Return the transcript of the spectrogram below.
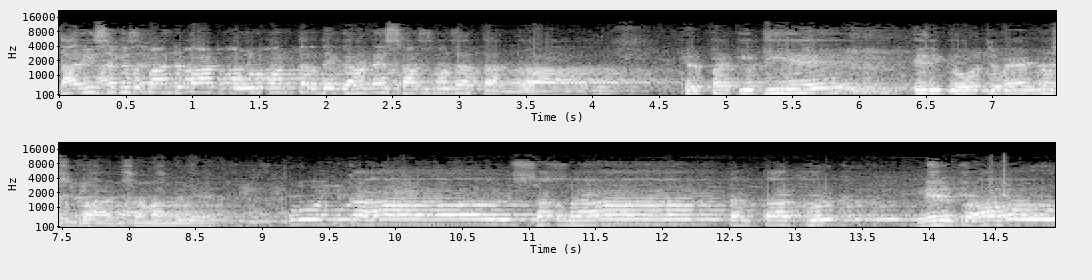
ਸਾਰੀ ਸੰਗਤ ਪੰਜ ਪਾਠ ਮੂਲ ਮੰਤਰ ਦੇ ਕਰਨੇ, ਸਤਿਗੁਰੂ ਦਾ ਧੰਨਵਾਦ। ਕਿਰਪਾ ਕੀਤੀ ਏ, ਤੇਰੀ ਗੋਦ ਚ ਬੈਠਣ ਨੂੰ ਸੁਭਾਗ ਸਮਾਂ ਮਿਲੇ ਓੰਕਾਰ ਸਤਨਾਮ, ਕਰਤਾ ਪੁਰਖ, ਨਿਰਭਉ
